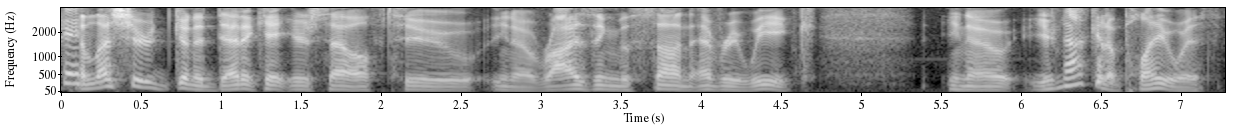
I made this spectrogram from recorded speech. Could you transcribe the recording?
unless you're going to dedicate yourself to you know rising the sun every week, you know you're not going to play with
